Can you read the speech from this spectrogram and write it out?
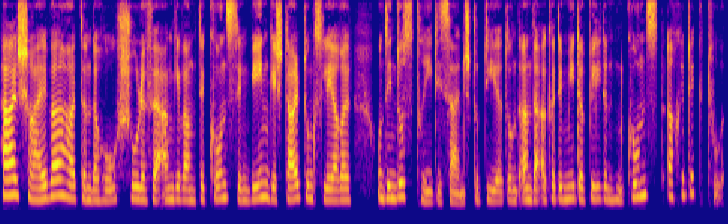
Harald Schreiber hat an der Hochschule für angewandte Kunst in Wien Gestaltungslehre und Industriedesign studiert und an der Akademie der Bildenden Kunst Architektur.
